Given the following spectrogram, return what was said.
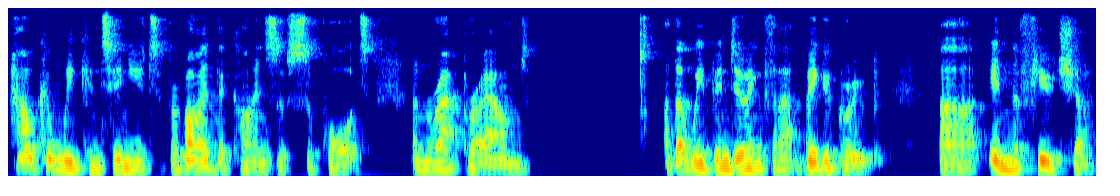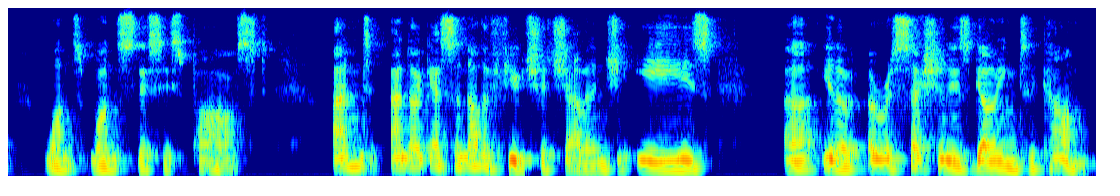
how can we continue to provide the kinds of support and wraparound that we've been doing for that bigger group uh, in the future once, once this is passed? And, and I guess another future challenge is, uh, you know, a recession is going to come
